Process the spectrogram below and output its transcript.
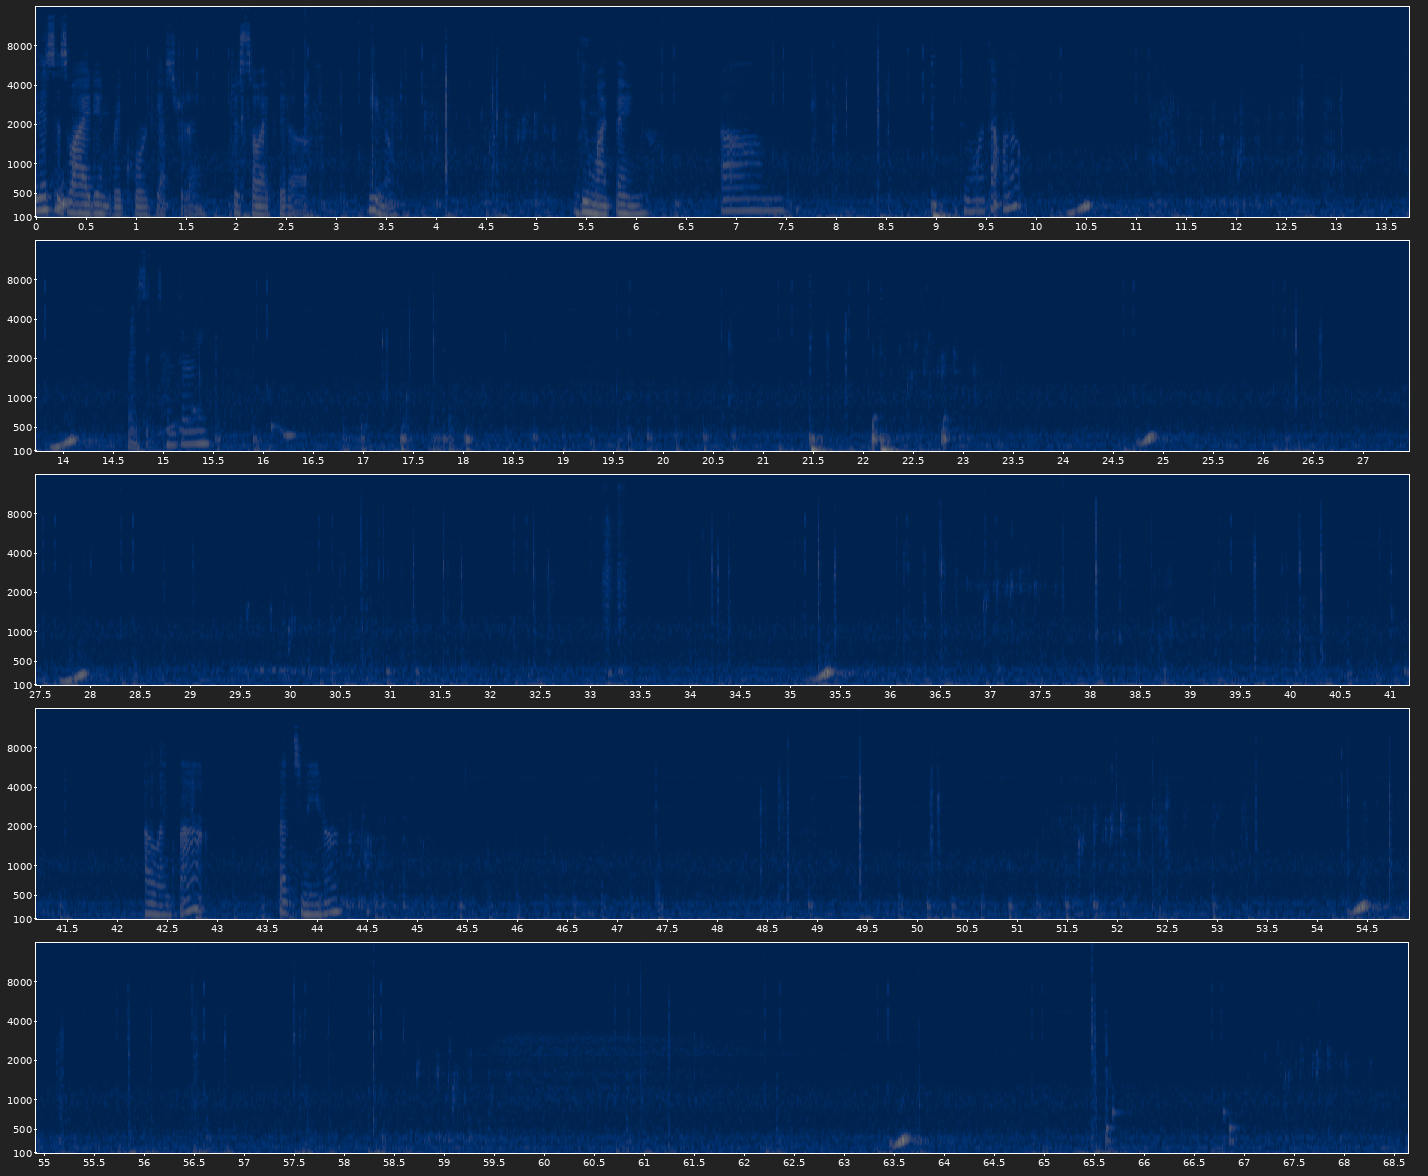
And this is why I didn't record yesterday. Just so I could, uh, you know, do my thing. Um, do we want that one up? What is it, 1030? Like that. That's neater.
